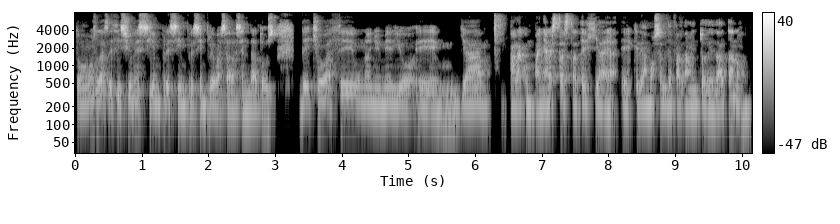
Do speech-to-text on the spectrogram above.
tomamos las decisiones siempre, siempre, siempre basadas en datos. De hecho, hace un año y medio eh, ya para acompañar esta estrategia eh, creamos el departamento de data, ¿no?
